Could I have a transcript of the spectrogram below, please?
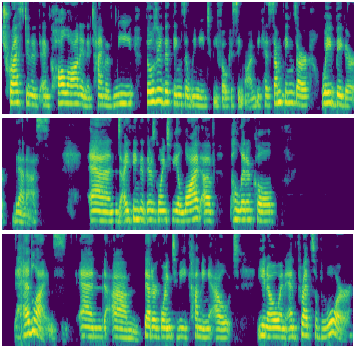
trust in a, and call on in a time of need, those are the things that we need to be focusing on because some things are way bigger than us. And I think that there's going to be a lot of political headlines and um, that are going to be coming out, you know, and, and threats of war.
